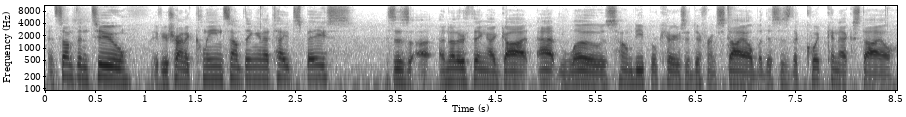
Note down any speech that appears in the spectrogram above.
And something too, if you're trying to clean something in a tight space, this is a, another thing I got at Lowe's. Home Depot carries a different style, but this is the Quick Connect style.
